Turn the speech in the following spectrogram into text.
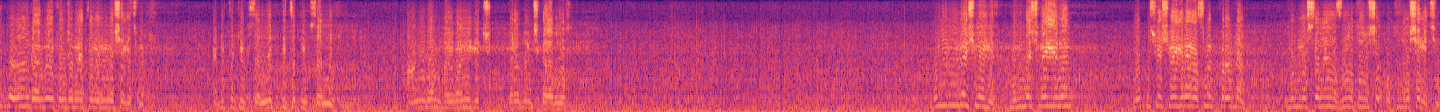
Mantıklı olan galiba ilk önce MT-25'e geçmek. Yani bir tık yükselmek, bir tık yükselmek. Aniden hayvani güç problem çıkarabilir. Bu 25 beygir. 25 beygirin 75 beygire geçmek problem. 25'ten en azından 35'e 35'e geçin.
